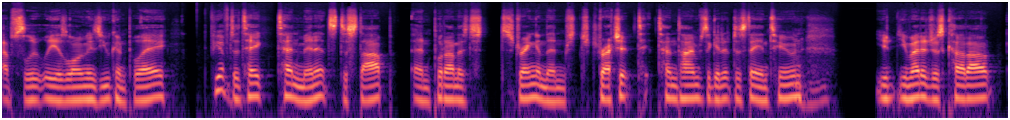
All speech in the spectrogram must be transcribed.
absolutely as long as you can play. If you have to take 10 minutes to stop and put on a s- string and then stretch it t- 10 times to get it to stay in tune, Mhm. you you might have just cut out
